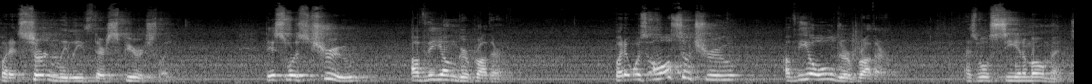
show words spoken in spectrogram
but it certainly leads there spiritually. This was true of the younger brother. But it was also true of the older brother, as we'll see in a moment.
